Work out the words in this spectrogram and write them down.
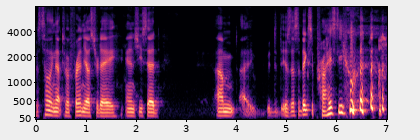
was telling that to a friend yesterday, and she said, um, I, "Is this a big surprise to you?"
